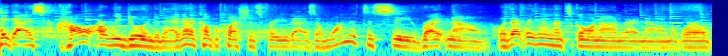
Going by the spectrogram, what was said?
Hey guys, how are we doing today? I got a couple questions for you guys. I wanted to see right now, with everything that's going on right now in the world,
